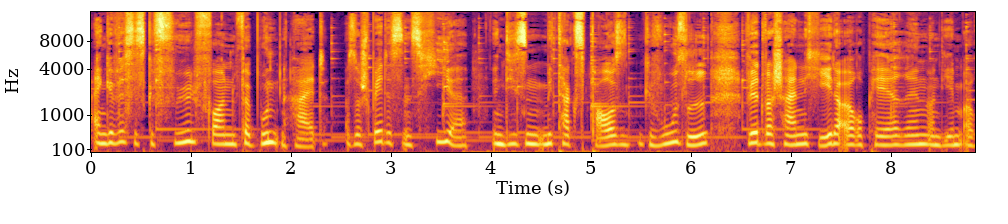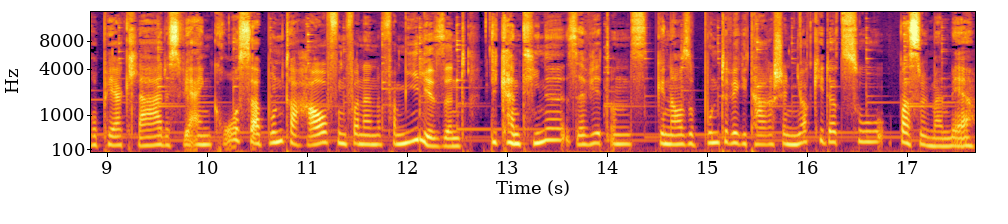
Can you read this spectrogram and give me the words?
ein gewisses Gefühl von Verbundenheit. Also spätestens hier in diesem Mittagspausengewusel wird wahrscheinlich jeder Europäerin und jedem Europäer klar, dass wir ein großer bunter Haufen von einer Familie sind. Die Kantine serviert uns genauso bunte vegetarische Gnocchi dazu. Was will man mehr?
